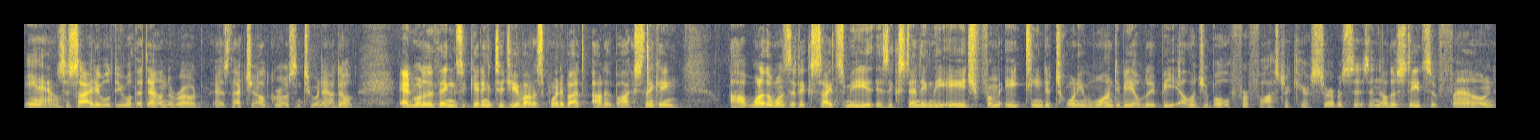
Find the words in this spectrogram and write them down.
you know Society will deal with it down the road as that child grows into an adult. And one of the things, getting to Giovanna's point about out of the box thinking, uh, one of the ones that excites me is extending the age from 18 to 21 to be able to be eligible for foster care services. And other states have found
